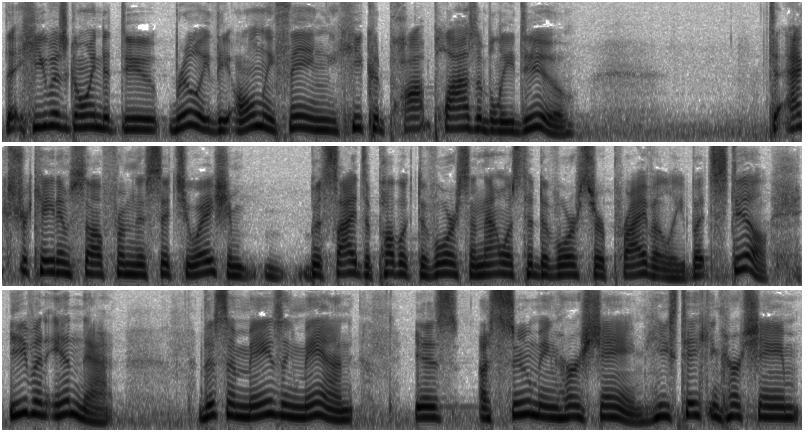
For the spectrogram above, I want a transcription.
that he was going to do really the only thing he could plausibly do to extricate himself from this situation besides a public divorce, and that was to divorce her privately. But still, even in that, this amazing man is assuming her shame. He's taking her shame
